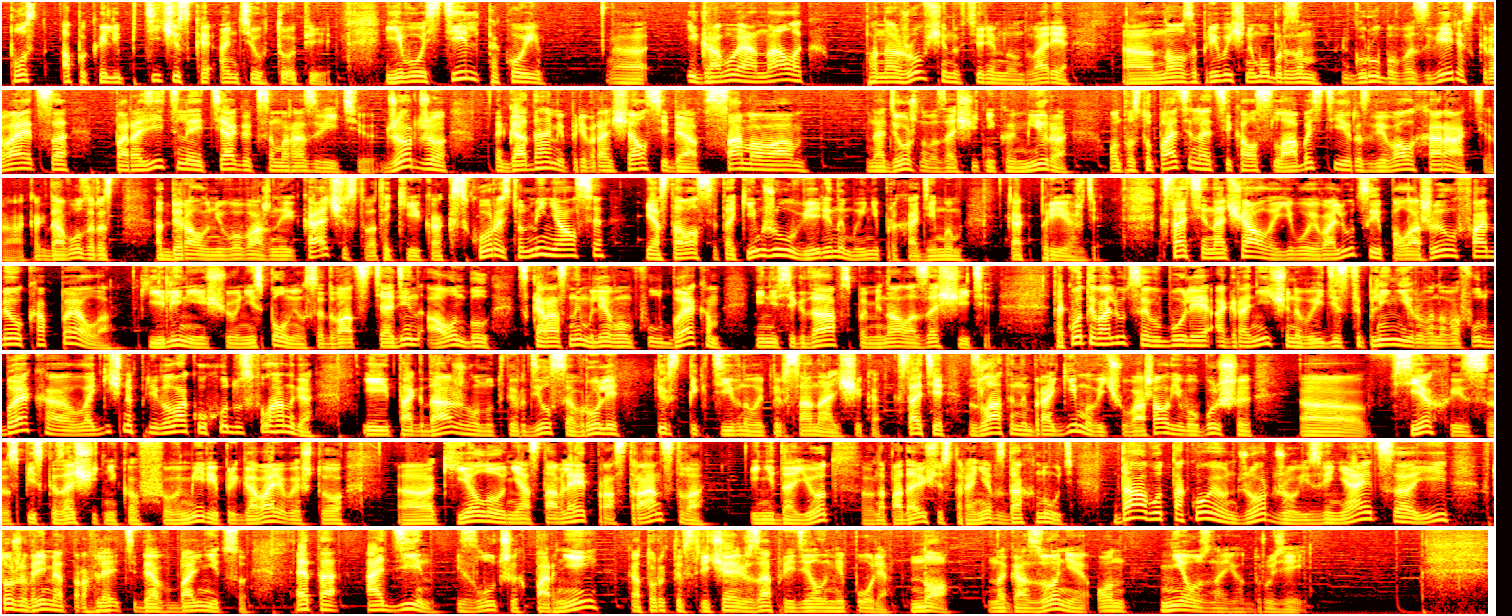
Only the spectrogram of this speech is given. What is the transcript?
постапокалиптической антиутопии. Его стиль такой э, игровой аналог поножовщины в тюремном дворе, а, но за привычным образом грубого зверя скрывается поразительная тяга к саморазвитию. Джорджо годами превращал себя в самого надежного защитника мира. Он поступательно отсекал слабости и развивал характер. А когда возраст отбирал у него важные качества, такие как скорость, он менялся – и оставался таким же уверенным и непроходимым, как прежде. Кстати, начало его эволюции положил Фабио Капелло. Кьелини еще не исполнился 21, а он был скоростным левым фулбеком и не всегда вспоминал о защите. Так вот, эволюция в более ограниченного и дисциплинированного фулбека логично привела к уходу с фланга, и тогда же он утвердился в роли перспективного персональщика. Кстати, Златан Ибрагимович уважал его больше э, всех из списка защитников в мире, приговаривая, что э, Кьело не оставляет пространства и не дает нападающей стороне вздохнуть. Да, вот такой он, Джорджо, извиняется и в то же время отправляет тебя в больницу. Это один из лучших парней, которых ты встречаешь за пределами поля. Но на газоне он не узнает друзей.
